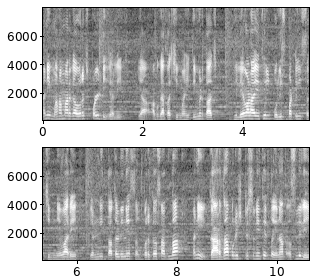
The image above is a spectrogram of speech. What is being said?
आणि महामार्गावरच पलटी झाली. या अपघाताची माहिती मिळताच भिलेवाडा येथील पोलीस पाटील सचिन नेवारे यांनी तातडीने संपर्क साधला आणि गारधा पोलीस स्टेशन येथे तैनात असलेली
